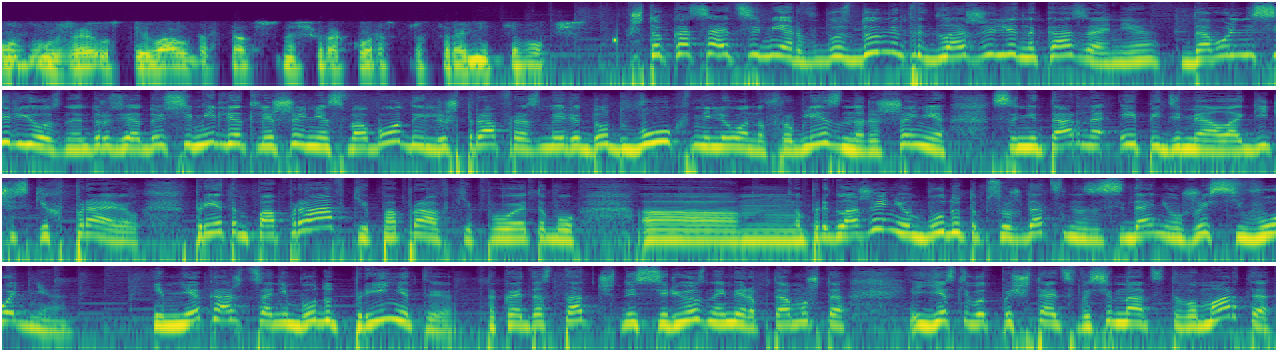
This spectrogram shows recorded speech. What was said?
он уже успевал достаточно широко распространиться в обществе. Что касается мер, в Госдуме предложили наказание. Довольно серьезное, друзья. До 7 лет лишения свободы или штраф в размере до 2 миллионов рублей за нарушение санитарно-эпидемиологических правил. При этом поправки, поправки по этому эм, предложению будут обсуждаться на заседании уже сегодня. И мне кажется, они будут приняты. Такая достаточно серьезная мера, потому что если вот посчитать с 18 марта,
